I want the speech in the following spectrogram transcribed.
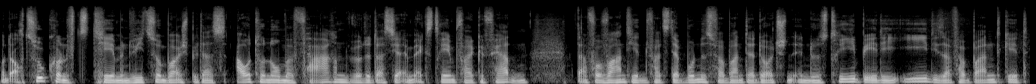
und auch Zukunftsthemen wie zum Beispiel das autonome Fahren würde das ja im Extremfall gefährden. Davor warnt jedenfalls der Bundesverband der deutschen Industrie, BDI. Dieser Verband geht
